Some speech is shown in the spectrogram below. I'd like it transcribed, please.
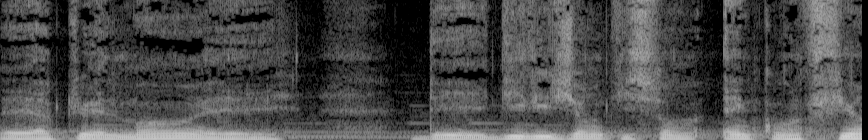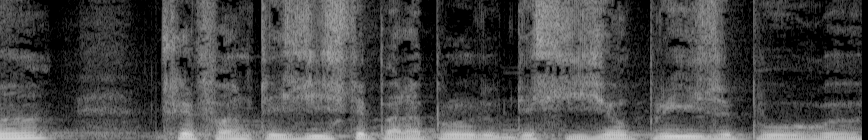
actuellement et des dirigeants qui sont inconscients, très fantaisistes par rapport aux décisions prises pour euh,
